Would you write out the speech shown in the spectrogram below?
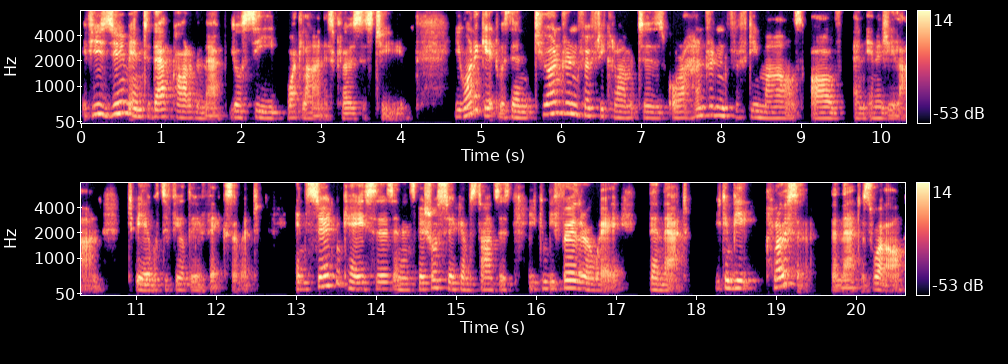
If you zoom into that part of the map, you'll see what line is closest to you. You want to get within 250 kilometers or 150 miles of an energy line to be able to feel the effects of it. In certain cases and in special circumstances, you can be further away than that. You can be closer than that as well.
